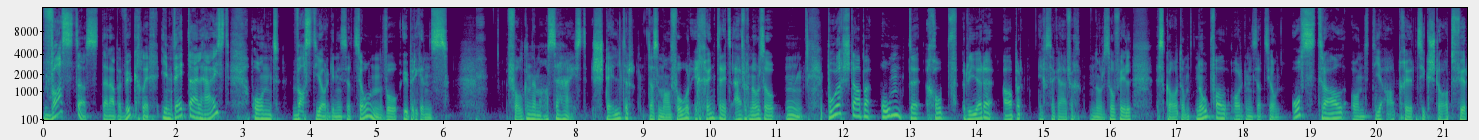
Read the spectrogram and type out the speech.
Was das dann aber wirklich im Detail heißt und was die Organisation, wo übrigens folgendermaßen heißt. Stell dir das mal vor, ich könnte jetzt einfach nur so mh, Buchstaben um den Kopf rühren, aber ich sage einfach nur so viel. Es geht um die Notfallorganisation Ostral und die Abkürzung steht für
